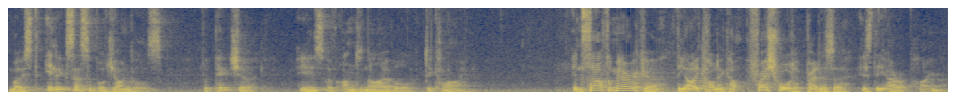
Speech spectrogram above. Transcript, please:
most inaccessible jungles, the picture is of undeniable decline. In South America, the iconic freshwater predator is the arapaima.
